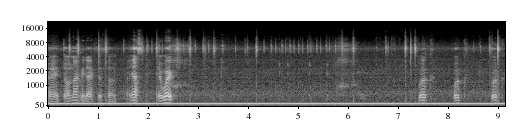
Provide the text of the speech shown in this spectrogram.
alright, don't knock me back this time. Yes, it worked. Book, book, book.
